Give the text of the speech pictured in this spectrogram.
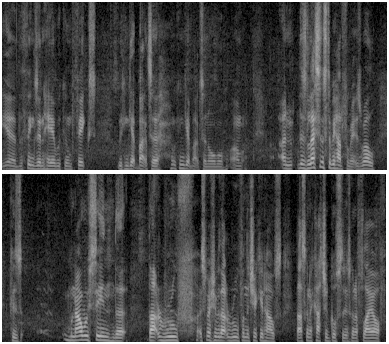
yeah, the things in here we can fix. We can get back to, we can get back to normal. Um, and there's lessons to be had from it as well, because now we've seen that that roof, especially with that roof on the chicken house, that's going to catch a gust and it's going to fly off.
